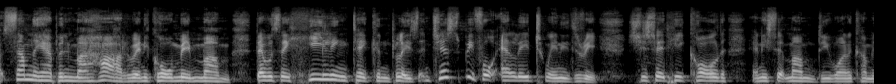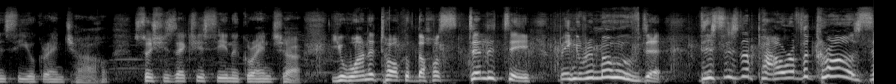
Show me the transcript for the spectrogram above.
something happened in my heart when he called me mum. There was a healing taking place. And just before LA 23, she said he called and he said, Mum, do you want to come and see your grandchild? So she's actually seen a grandchild. You want to talk of the hostility being removed. This is the power of the cross.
